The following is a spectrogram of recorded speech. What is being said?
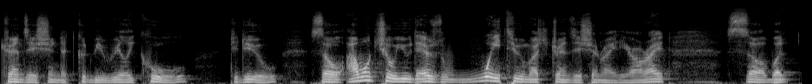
transition that could be really cool to do. So I won't show you. There's way too much transition right here. All right. So, but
